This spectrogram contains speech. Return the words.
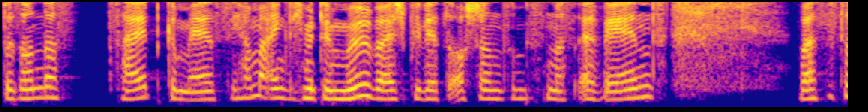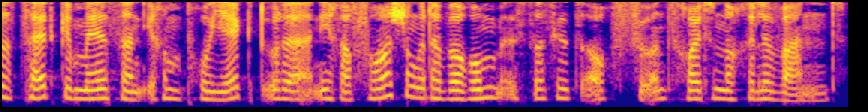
besonders zeitgemäß? Sie haben eigentlich mit dem Müllbeispiel jetzt auch schon so ein bisschen was erwähnt. Was ist das zeitgemäß an Ihrem Projekt oder an Ihrer Forschung oder warum ist das jetzt auch für uns heute noch relevant?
